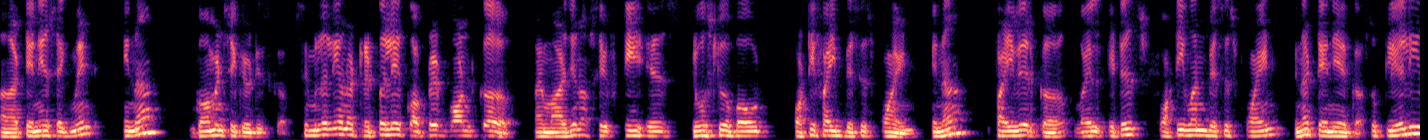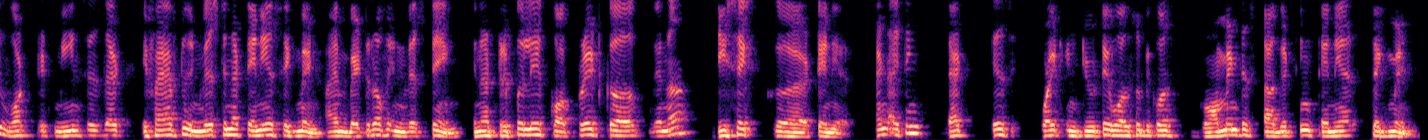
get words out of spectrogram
uh, 10 year segment in a government securities curve. Similarly, on a AAA corporate bond curve, my margin of safety is close to about 45 basis point in a five year curve, while it is 41 basis point in a 10 year curve. So clearly what it means is that if I have to invest in a 10 year segment, I am better off investing in a AAA corporate curve than a GSEC uh, 10 year. And I think that is quite intuitive also because government is targeting 10 year segment.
